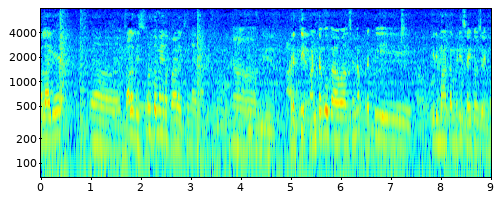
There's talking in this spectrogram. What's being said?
అలాగే చాలా విస్తృతమైన ప్రోడక్ట్స్ ఉన్నాయి ప్రతి పంటకు కావాల్సిన ప్రతి ఇది మా కంపెనీ సైటోజైమ్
